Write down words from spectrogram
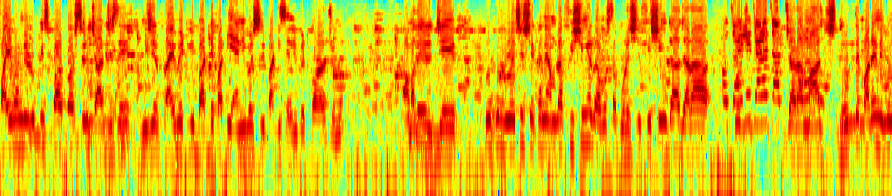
five hundred rupees per person চার্জেসে নিজের privately birthday party anniversary party celebrate করার জন্য। আমাদের যে পুকুর রয়েছে সেখানে আমরা ফিশিং এর ব্যবস্থা করেছি। ফিশিংটা যারা যারা মাছ ধরতে পারেন এবং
